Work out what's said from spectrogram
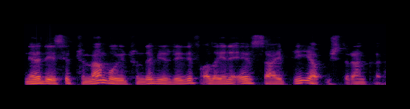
neredeyse tümen boyutunda bir Redif alayına ev sahipliği yapmıştır Ankara.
